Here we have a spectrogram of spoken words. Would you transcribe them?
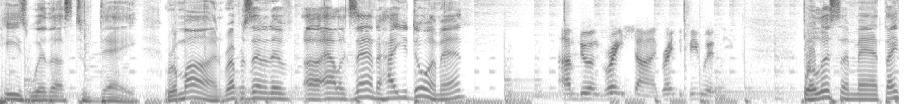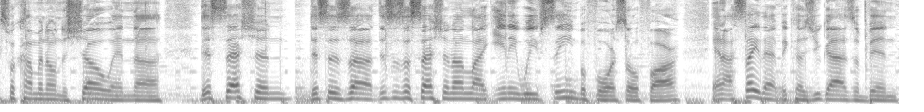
he's with us today. Ramon, Representative uh, Alexander, how you doing, man? I'm doing great, Sean. Great to be with you. Well, listen, man. Thanks for coming on the show. And uh, this session, this is uh, this is a session unlike any we've seen before so far. And I say that because you guys have been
